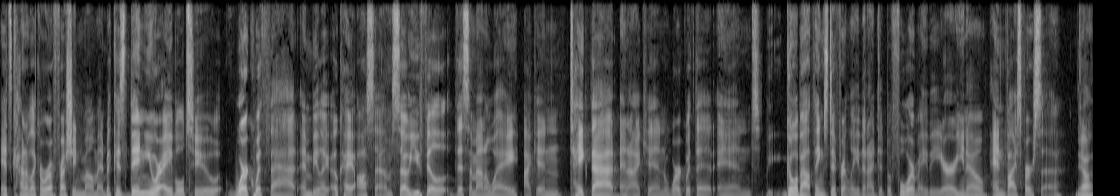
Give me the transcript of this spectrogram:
it's kind of like a refreshing moment because then you are able to work with that and be like, okay, awesome. So you feel this amount of way. I can take that and I can work with it and go about things differently than I did before, maybe, or, you know, and vice versa. Yeah.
